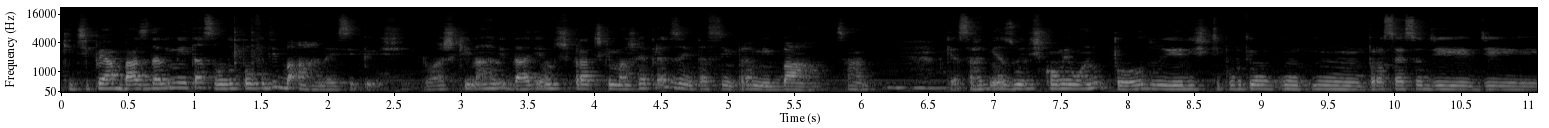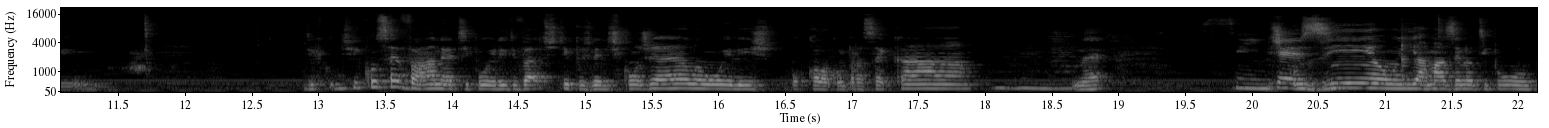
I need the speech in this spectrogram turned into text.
Que tipo é a base da alimentação do povo de Barra, né, esse peixe. Eu acho que na realidade é um dos pratos que mais representa assim para mim Barra, sabe? Porque a sardinha azul eles comem o ano todo e eles tipo têm um, um, um processo de, de de, de, conservar, né? Tipo, ele de vários tipos, né? Eles congelam, eles colocam para secar, uhum. né? Sim, eles cozinham e armazenam, tipo,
